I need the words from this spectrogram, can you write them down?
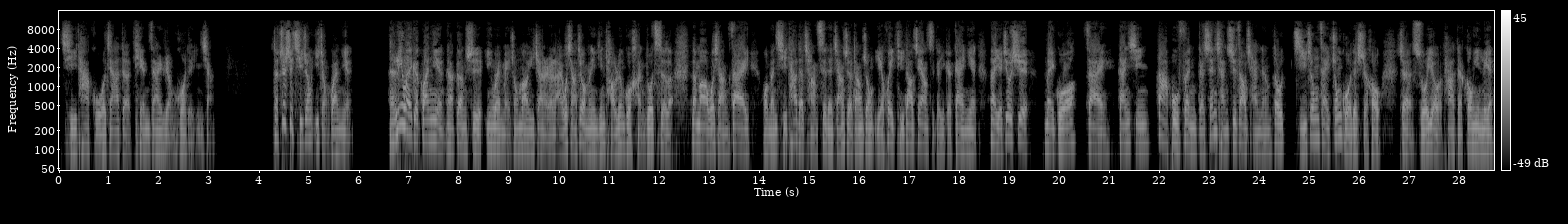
其他国家的天灾人祸的影响。那这是其中一种观念。那另外一个观念，那更是因为美中贸易战而来。我想这我们已经讨论过很多次了。那么我想在我们其他的场次的讲者当中，也会提到这样子的一个概念。那也就是美国在担心大部分的生产制造产能都集中在中国的时候，这所有它的供应链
